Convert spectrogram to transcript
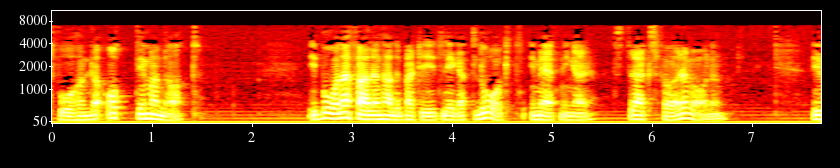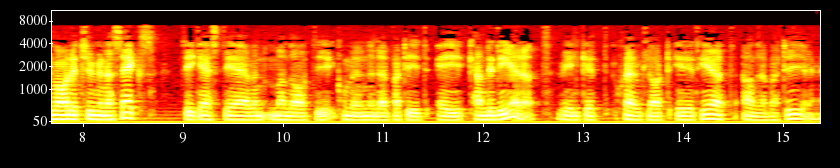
280 mandat. I båda fallen hade partiet legat lågt i mätningar strax före valen. Vid valet 2006 fick SD även mandat i kommuner där partiet ej kandiderat, vilket självklart irriterat andra partier.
